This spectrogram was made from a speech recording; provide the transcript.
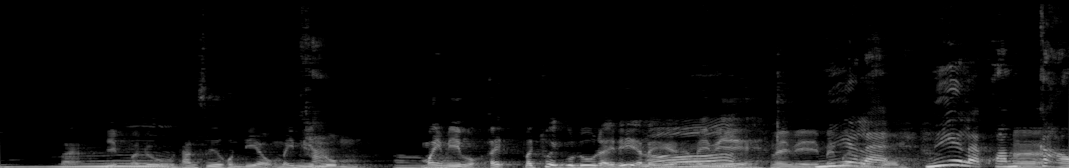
มนะหยิบมาดูท่านซื้อคนเดียวไม่มีค่ะลุมเออไม่มีบอกเอ้ยมาช่วยกูดูหน่อยดิอะไรเงี้ยอ๋อไม่มีไม่มีไม่เหมืนี่อนพแหวกละผมนี่แหละความอ่าเก๋า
